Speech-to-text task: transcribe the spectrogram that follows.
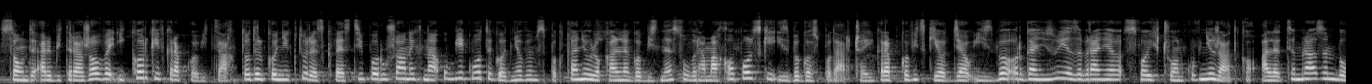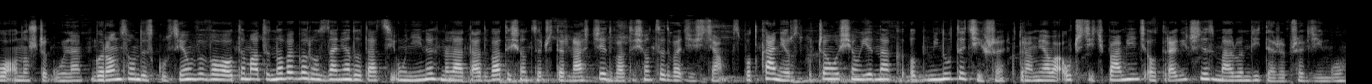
sądy arbitrażowe i korki w Krapkowicach to tylko niektóre z kwestii poruszanych na ubiegłotygodniowym spotkaniu lokalnego biznesu w ramach Opolskiej Izby Gospodarczej. Krapkowicki oddział Izby organizuje zebrania swoich członków nierzadko, ale tym razem było ono szczególne. Gorącą dyskusję wywołał temat nowego rozdania dotacji unijnych na lata 2014-2020. Spotkanie rozpoczęło się jednak od minuty ciszy, która miała uczcić pamięć o tragicznie zmarłym Dieterze Przewdzingu.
